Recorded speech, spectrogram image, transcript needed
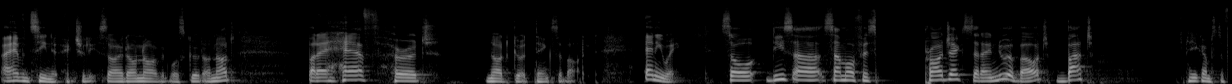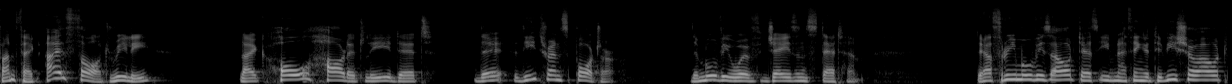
I haven't seen it actually, so I don't know if it was good or not, but I have heard not good things about it. Anyway, so these are some of his projects that I knew about, but here comes the fun fact. I thought really like wholeheartedly that the the transporter the movie with Jason Statham. There are three movies out. There's even, I think, a TV show out.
